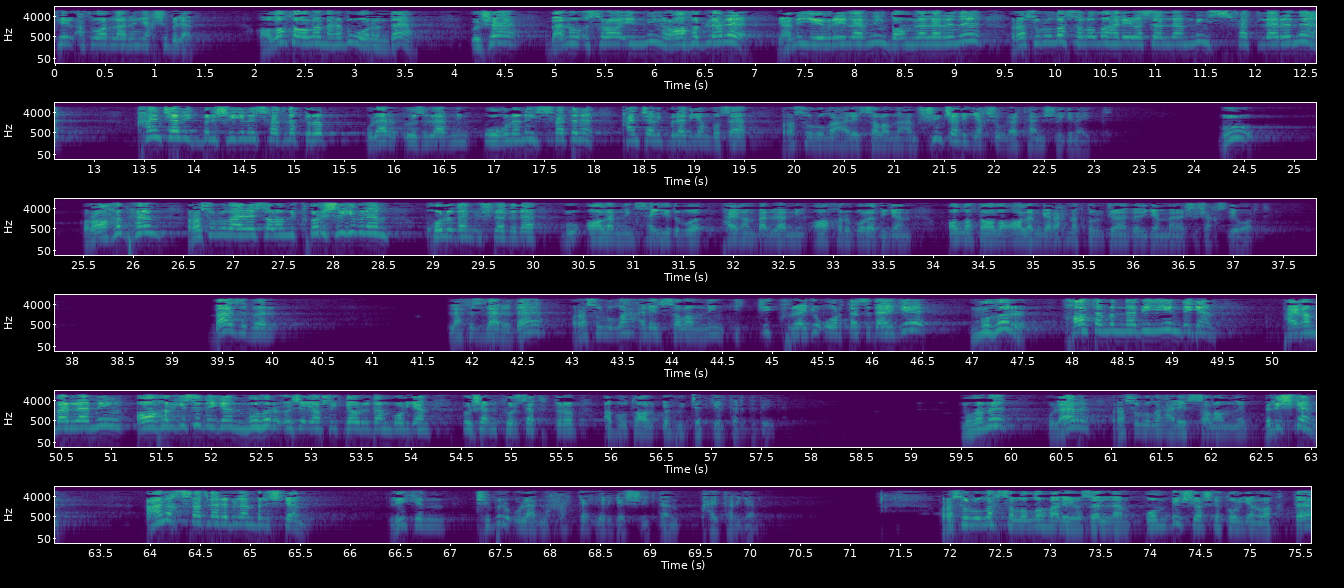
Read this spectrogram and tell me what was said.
fe'l atvorlarini yaxshi biladi. Alloh taolo mana bu o'rinda o'sha banu isroilning rohiblari ya'ni yevreylarning domlalarini rasululloh sollallohu alayhi vasallamning sifatlarini qanchalik bilishligini sifatlab turib ular o'zlarining o'g'lining sifatini qanchalik biladigan bo'lsa rasululloh alayhissalomni ham shunchalik yaxshi ular tanishligini aytdi. Bu rohib ham rasululloh alayhissalomni ko'rishligi bilan qo'lidan ushladida bu olamning sayyidi bu payg'ambarlarning oxiri bo'ladigan alloh taolo olamga rahmat qilib jo'natadigan mana shu shaxs deyordi ba'zi bir lafzlarida rasululloh alayhissalomning ikki kuragi o'rtasidagi muhr xotamin nabiyin degan payg'ambarlarning oxirgisi degan muhr o'sha yoshlik davridan bo'lgan o'shani ko'rsatib turib abu tolibga hujjat keltirdi deydi. Muhimi ular rasululloh alayhissalomni bilishgan aniq sifatlari bilan bilishgan lekin kibr ularni haqqa ergashishlikdan qaytargan. Rasululloh sollallohu alayhi vasallam o'n besh yoshga to'lgan vaqtda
